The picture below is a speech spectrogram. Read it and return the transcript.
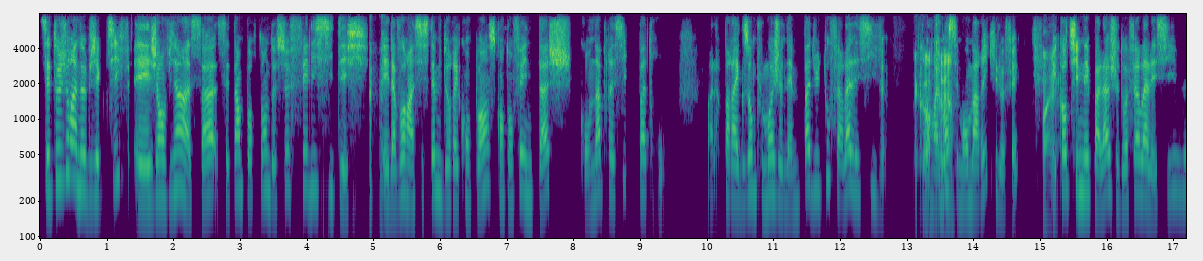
C'est toujours un objectif et j'en viens à ça. C'est important de se féliciter et d'avoir un système de récompense quand on fait une tâche qu'on n'apprécie pas trop. Voilà. Par exemple, moi, je n'aime pas du tout faire la lessive. Normalement, c'est mon mari qui le fait. Ouais. Et quand il n'est pas là, je dois faire la lessive.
